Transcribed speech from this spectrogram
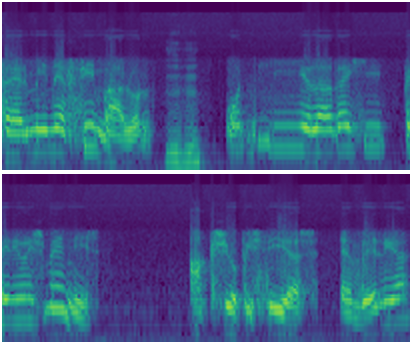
θα ερμηνευθεί ότι η Ελλάδα έχει περιορισμένης αξιοπιστίας εμβέλεια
